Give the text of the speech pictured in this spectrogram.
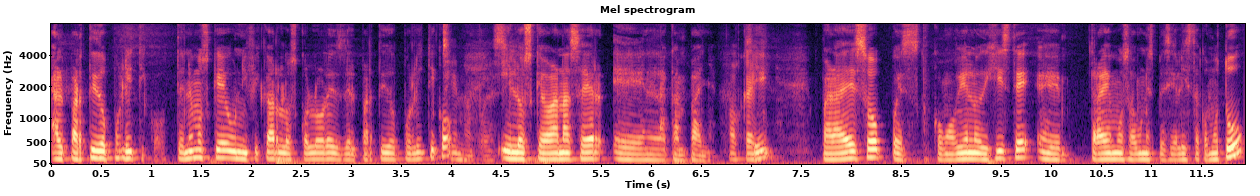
al partido político. Tenemos que unificar los colores del partido político y los que van a ser en la campaña. Ok. Para eso, pues, como bien lo dijiste, eh, traemos a un especialista como tú,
